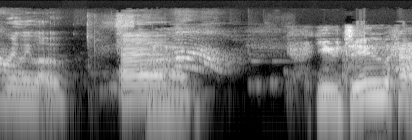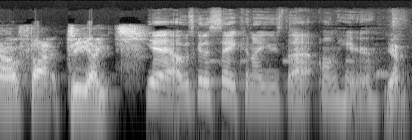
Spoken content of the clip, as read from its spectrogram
Okay, that was really low. Uh, Um, you do have that D8. yeah, I was gonna say, can I use that on here? Yep.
